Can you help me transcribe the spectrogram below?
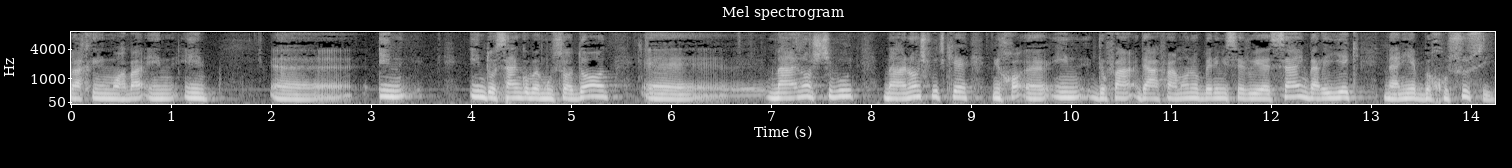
وقتی این محبت این این این این دو سنگ رو به موسی داد معناش چی بود؟ معناش بود که این دو در فرمان رو بنویسه روی سنگ برای یک معنی به خصوصی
